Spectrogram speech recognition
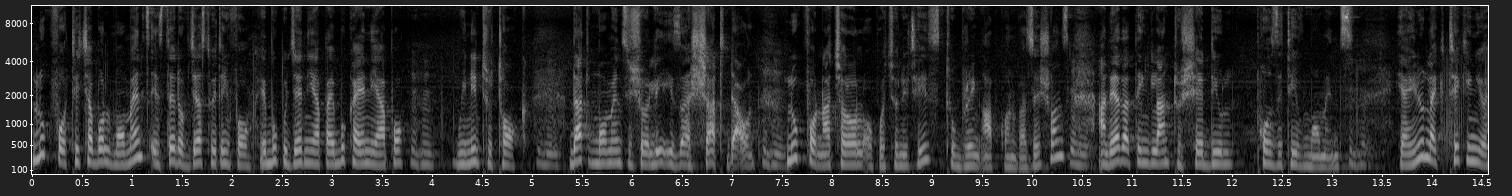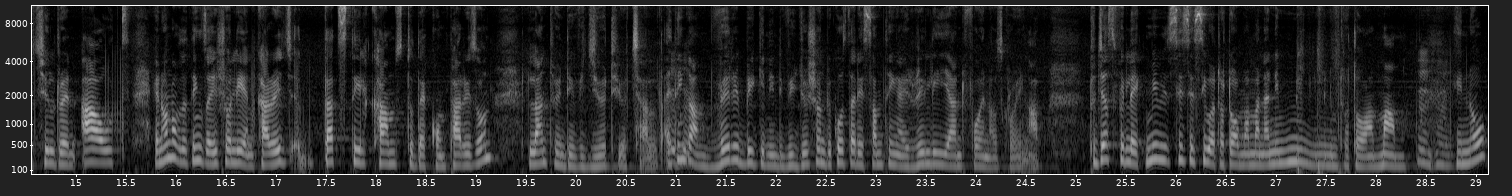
look for teachable moments instead of just waiting for, a kujeni hapa, book kaeni hapo. We need to talk. Mm -hmm. That moment usually is a shutdown. Mm -hmm. Look for natural opportunities to bring up conversations. Mm -hmm. And the other thing, learn to schedule positive moments. Yeah, you know, like taking your children out. And one of the things I usually encourage, that still comes to the comparison, learn to individuate your child. I mm -hmm. think I'm very big in individuation because that is something I really yearned for when I was growing up. To just feel like mimi sisi si watoto wa mama na ni mimi ni mtoto wa mom. You know,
